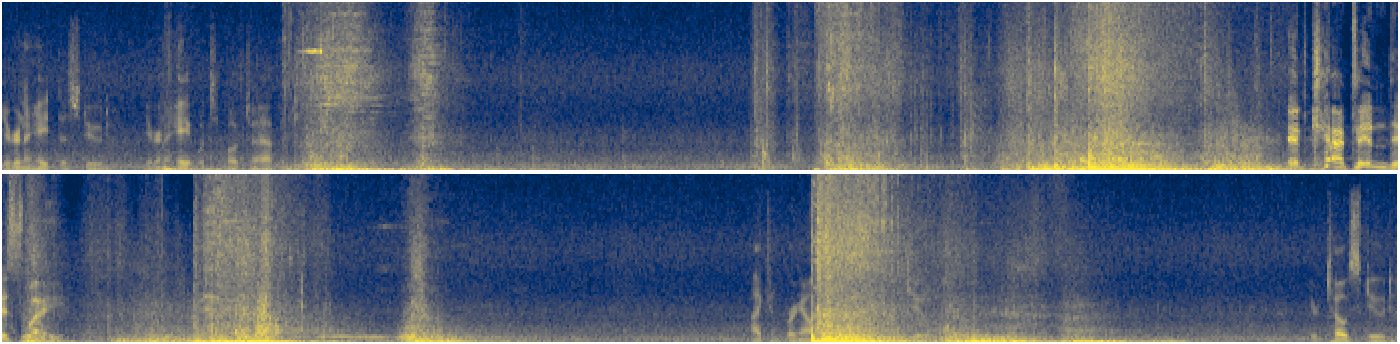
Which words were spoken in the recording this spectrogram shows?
You're gonna hate this, dude. You're gonna hate what's about to happen. It end this way. I can bring out two. You're toast, dude.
